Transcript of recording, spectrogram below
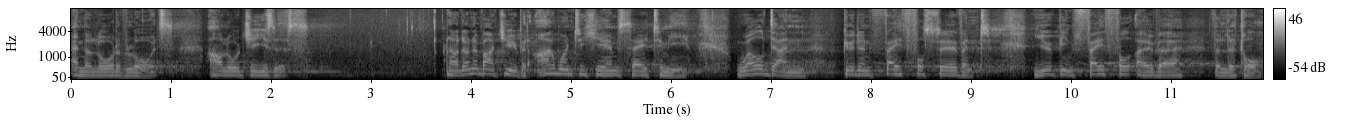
and the Lord of Lords, our Lord Jesus. Now, I don't know about you, but I want to hear him say to me, Well done, good and faithful servant. You've been faithful over the little.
